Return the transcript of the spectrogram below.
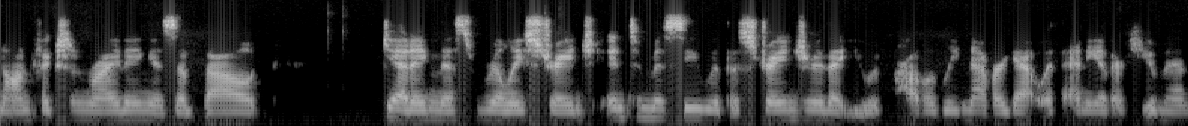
nonfiction writing is about getting this really strange intimacy with a stranger that you would probably never get with any other human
